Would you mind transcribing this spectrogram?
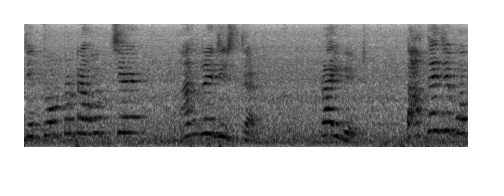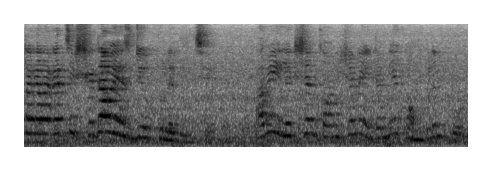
যে টোটোটা হচ্ছে আনরেজিস্টার্ড প্রাইভেট তাতে যে পতাকা লাগাচ্ছে সেটাও এসডিও খুলে দিচ্ছে। আমি ইলেকশন কমিশনে এটা নিয়ে কমপ্লেন করব।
